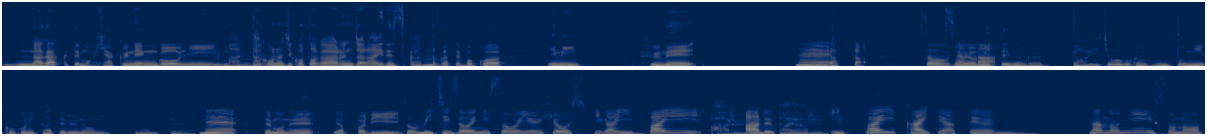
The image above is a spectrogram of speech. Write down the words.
長くても100年後に全く同じことがあるんじゃないですか、うんとかって僕は意味不明ね。だった、そうそれを見てなんか。大丈夫か本当にここに建てるのなんて。ね。でもねやっぱりそう道沿いにそういう標識がいっぱい、あるいっぱいある、いっぱい書いてあって、うん、なのにその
